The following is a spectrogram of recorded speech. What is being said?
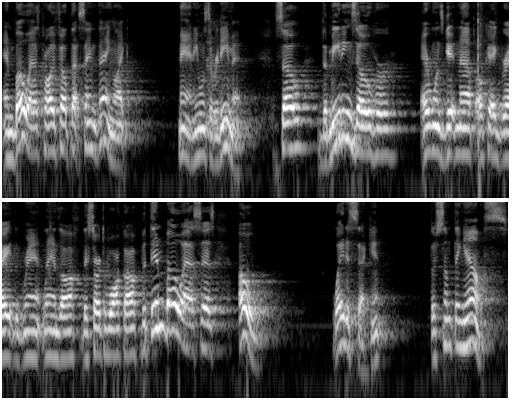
And Boaz probably felt that same thing, like, man, he wants to redeem it. So the meeting's over. Everyone's getting up. Okay, great. The rent lands off. They start to walk off. But then Boaz says, Oh, wait a second. There's something else.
